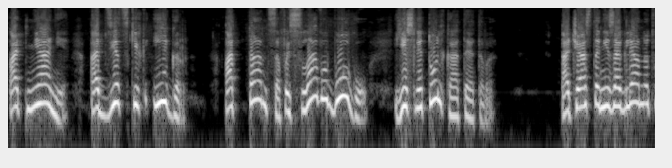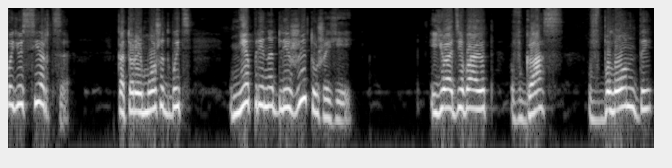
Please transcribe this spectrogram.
от няни, от детских игр, от танцев, и слава Богу, если только от этого. А часто не заглянут в ее сердце, которое, может быть, не принадлежит уже ей. Ее одевают в газ, в блонды,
